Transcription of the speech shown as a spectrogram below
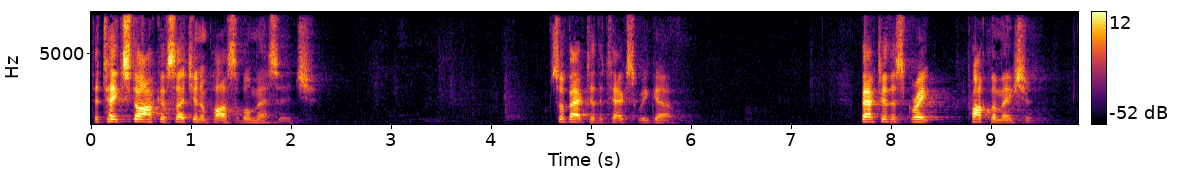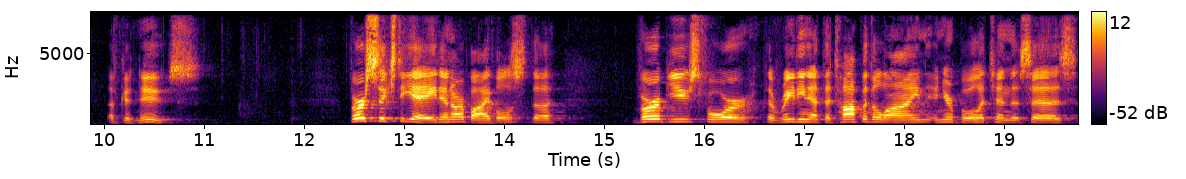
to take stock of such an impossible message. So back to the text we go. Back to this great proclamation of good news. Verse 68 in our Bibles, the verb used for the reading at the top of the line in your bulletin that says,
